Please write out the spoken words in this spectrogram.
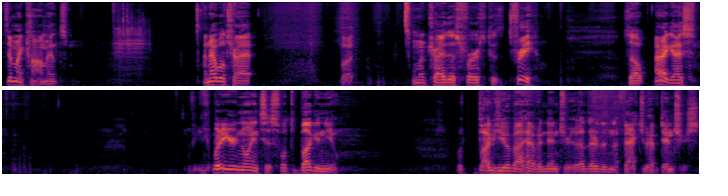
It's in my comments, and I will try it. But I'm gonna try this first because it's free. So, all right, guys. What are your annoyances? What's bugging you? What bugs you about having dentures other than the fact you have dentures?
